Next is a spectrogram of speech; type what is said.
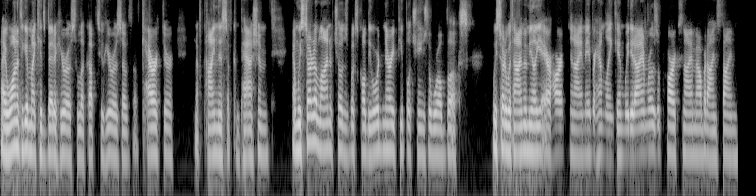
I wanted to give my kids better heroes to look up to, heroes of, of character and of kindness, of compassion. And we started a line of children's books called the Ordinary People Change the World books. We started with I am Amelia Earhart and I am Abraham Lincoln. We did I am Rosa Parks and I am Albert Einstein.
